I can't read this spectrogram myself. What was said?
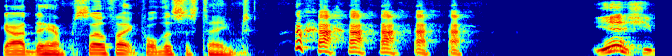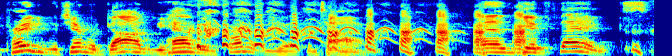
God damn, so thankful this is taped. Yes, you pray to whichever God you have in front of you at the time and give thanks.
